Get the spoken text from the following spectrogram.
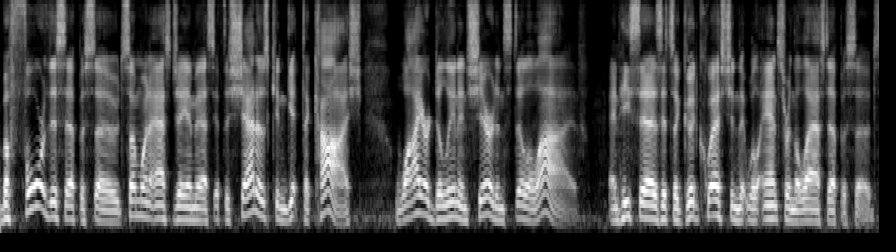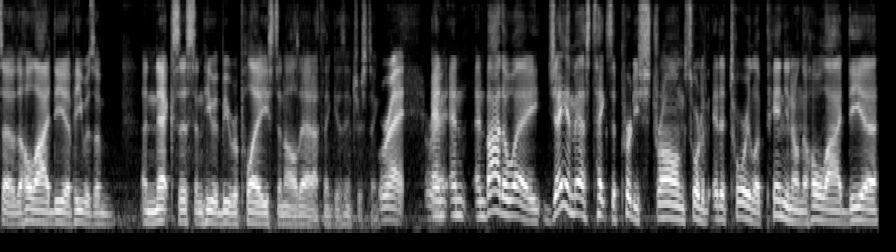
before this episode, someone asked JMS if the Shadows can get to Kosh, why are Delenn and Sheridan still alive? And he says it's a good question that we'll answer in the last episode. So the whole idea of he was a, a nexus and he would be replaced and all that, I think, is interesting. Right. Right. And and and by the way, JMS takes a pretty strong sort of editorial opinion on the whole idea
